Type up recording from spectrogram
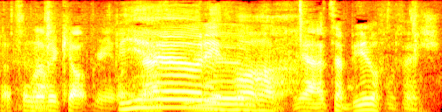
that's another kelp greenling. Beautiful. Yeah, it's a beautiful fish.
